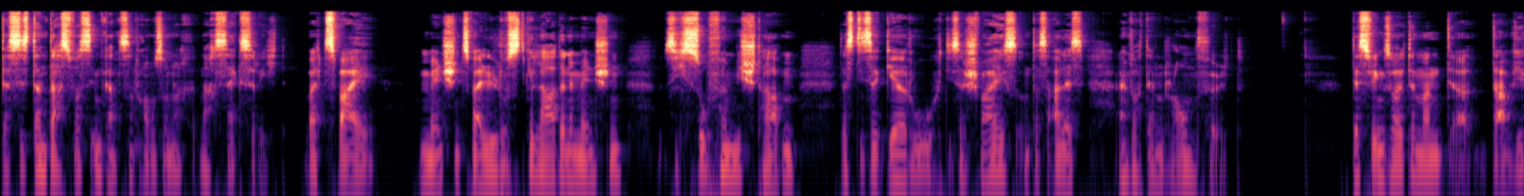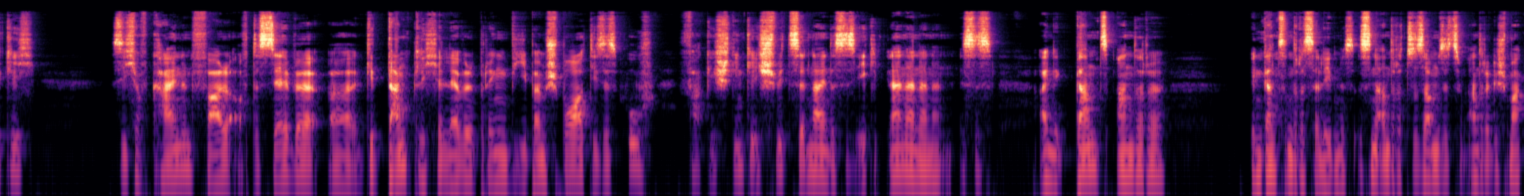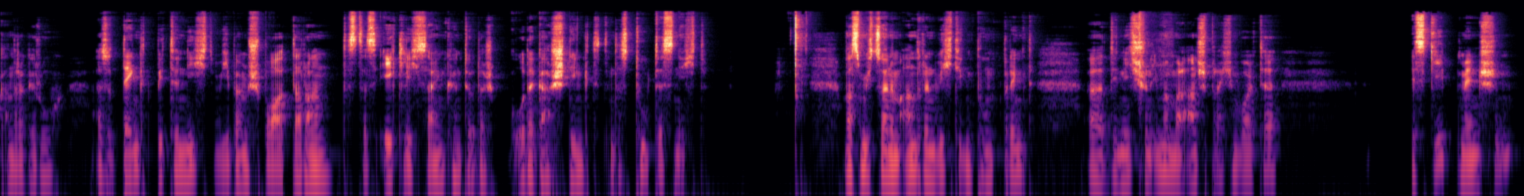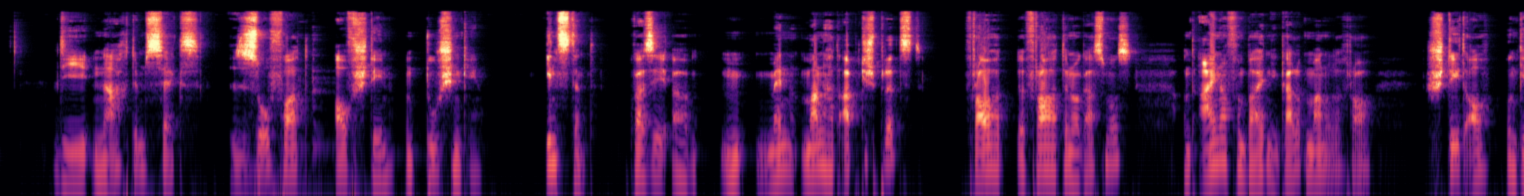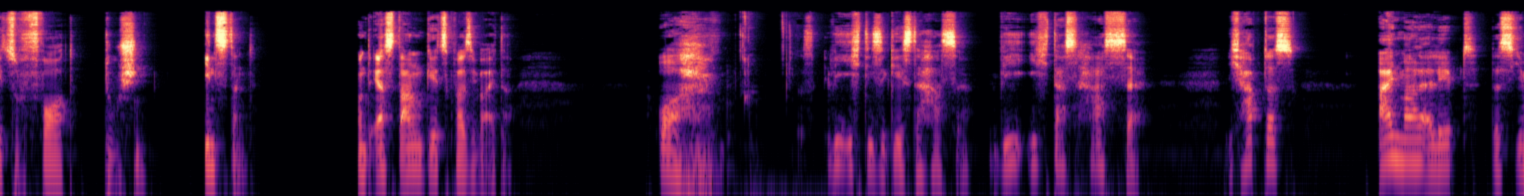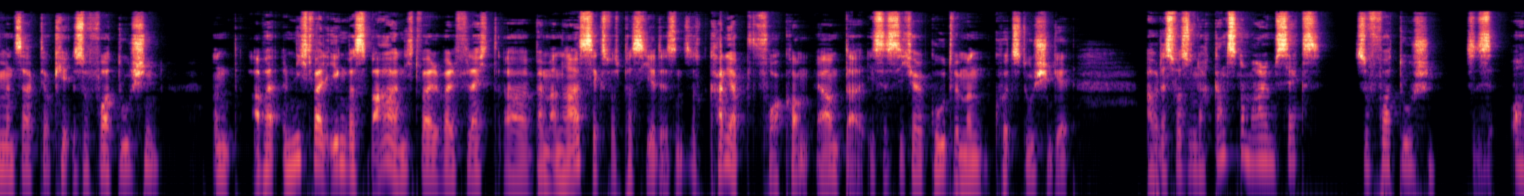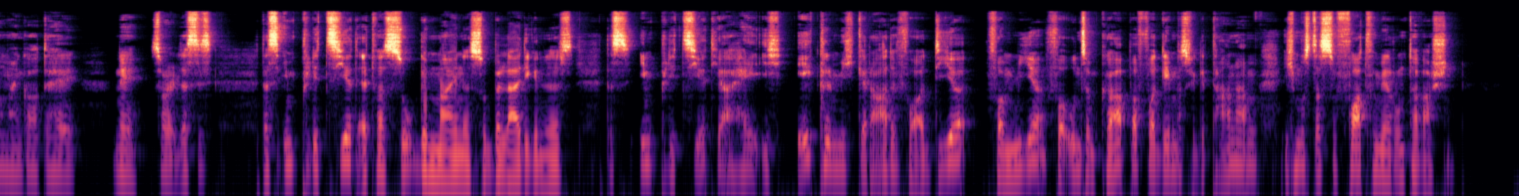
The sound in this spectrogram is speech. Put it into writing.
das ist dann das, was im ganzen Raum so nach, nach Sex riecht. Weil zwei Menschen, zwei lustgeladene Menschen sich so vermischt haben, dass dieser Geruch, dieser Schweiß und das alles einfach den Raum füllt. Deswegen sollte man da, da wirklich sich auf keinen Fall auf dasselbe äh, gedankliche Level bringen wie beim Sport, dieses, uff, fuck, ich stinke, ich schwitze, nein, das ist eklig. Nein, nein, nein, nein, es ist eine ganz andere ein ganz anderes Erlebnis. Es ist eine andere Zusammensetzung, anderer Geschmack, anderer Geruch. Also denkt bitte nicht wie beim Sport daran, dass das eklig sein könnte oder, oder gar stinkt, denn das tut es nicht. Was mich zu einem anderen wichtigen Punkt bringt, äh, den ich schon immer mal ansprechen wollte. Es gibt Menschen, die nach dem Sex sofort aufstehen und duschen gehen. Instant. Quasi, äh, Mann hat abgespritzt, Frau hat, äh, Frau hat den Orgasmus und einer von beiden, egal ob Mann oder Frau, steht auf und geht sofort duschen. Instant. Und erst dann geht's quasi weiter. Oh, wie ich diese Geste hasse. Wie ich das hasse. Ich habe das einmal erlebt, dass jemand sagte, okay, sofort duschen. Und aber nicht weil irgendwas war, nicht weil weil vielleicht äh, beim Analsex was passiert ist. Und das kann ja vorkommen, ja. Und da ist es sicher gut, wenn man kurz duschen geht. Aber das war so nach ganz normalem Sex. Sofort duschen. Ist, oh mein Gott, hey. Nee, sorry, das ist, das impliziert etwas so Gemeines, so Beleidigendes. Das impliziert ja, hey, ich ekel mich gerade vor dir, vor mir, vor unserem Körper, vor dem, was wir getan haben. Ich muss das sofort von mir runterwaschen.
